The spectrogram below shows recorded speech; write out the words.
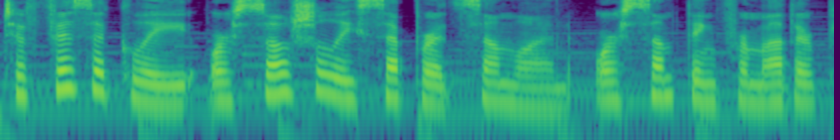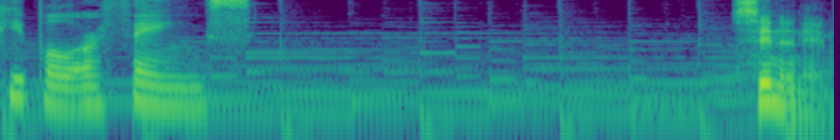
To physically or socially separate someone or something from other people or things. Synonym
